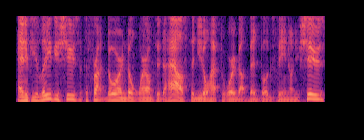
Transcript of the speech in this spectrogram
And if you leave your shoes at the front door and don't wear them through the house, then you don't have to worry about bed bugs being on your shoes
